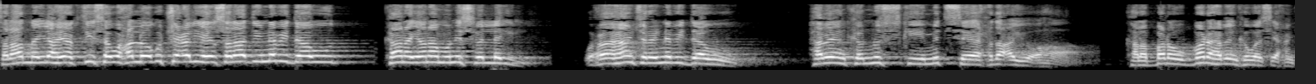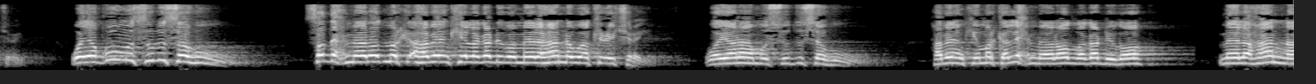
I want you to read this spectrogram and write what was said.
Salaadna ilaahay agtiisa waxaa loogu jecel yahay salaaddii nebi daawuud. Kaana yanaamu nisfa alleyl wuxuu ahaan jiray nebi daawuud. Habeenka nuskii mid seexda ayuu ahaa. Kala badhow badh habeenka waa seexan jiray. Wa yaquumu hulusahu saddex meelood marka habeenkii laga dhigo meel ahaanna waa kici jiray wa yanaamu sudusahu. Habeenkii marka lix meelood laga dhigo meel ahaanna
